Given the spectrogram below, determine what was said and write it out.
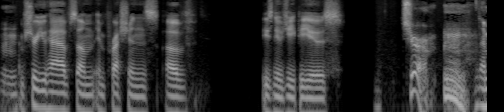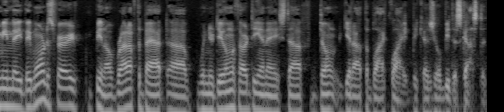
Mhm. I'm sure you have some impressions of these new GPUs. Sure. I mean, they, they warned us very, you know, right off the bat uh, when you're dealing with our DNA stuff, don't get out the black light because you'll be disgusted.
